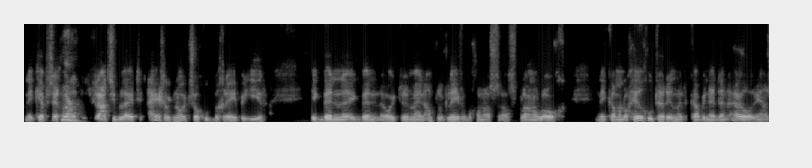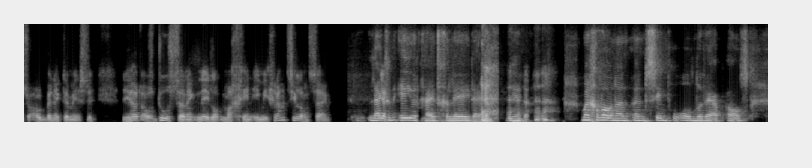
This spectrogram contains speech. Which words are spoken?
En ik heb zeg maar dat migratiebeleid eigenlijk nooit zo goed begrepen hier. Ik ben, eh, ik ben ooit mijn ambtelijk leven begonnen als, als planoloog. En ik kan me nog heel goed herinneren, het kabinet Den Uil, ja, zo oud ben ik tenminste, die had als doelstelling: Nederland mag geen immigratieland zijn. Lijkt een eeuwigheid geleden. Hè? ja. Maar gewoon een, een simpel onderwerp als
